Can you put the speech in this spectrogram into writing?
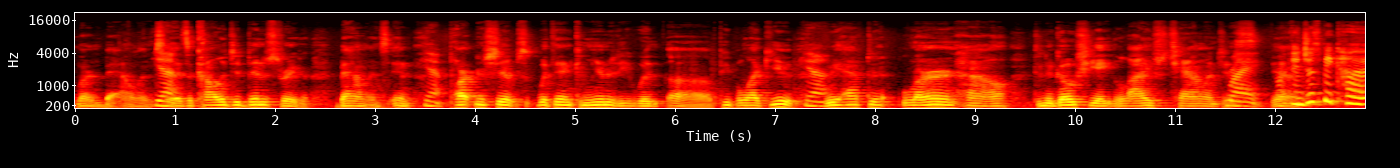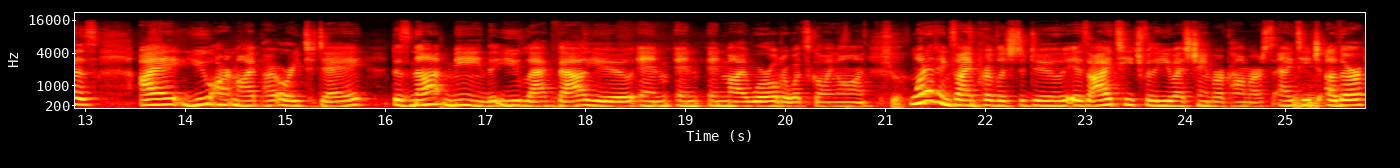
learn balance. Yeah. As a college administrator, balance and Yeah. partnerships within community with uh, people like you. Yeah. We have to learn how to negotiate life's challenges. Right. Right. And just because I you aren't my priority today does not mean that you lack value in, in, in my world or what's going on. Sure. One of the things I'm privileged to do is I teach for the U.S. Chamber of Commerce. I teach other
